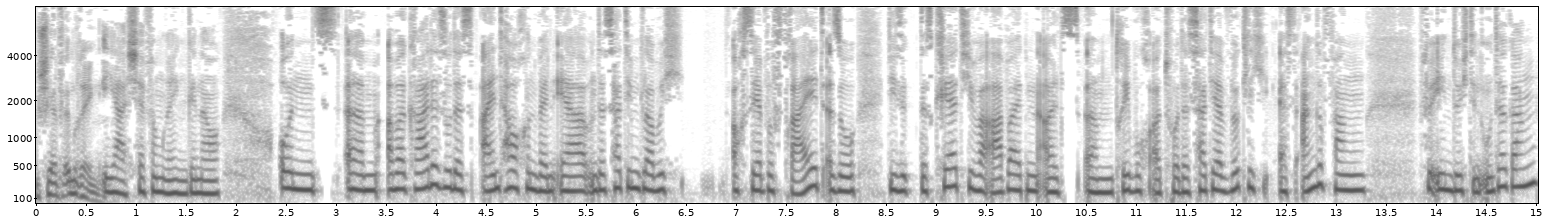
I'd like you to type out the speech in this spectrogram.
Chef im Ring. ja, Chef im Ring, genau. Und ähm, aber gerade so das Eintauchen, wenn er und das hat ihm, glaube ich, auch sehr befreit. Also diese das kreative Arbeiten als ähm, Drehbuchautor, das hat ja wirklich erst angefangen für ihn durch den Untergang.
